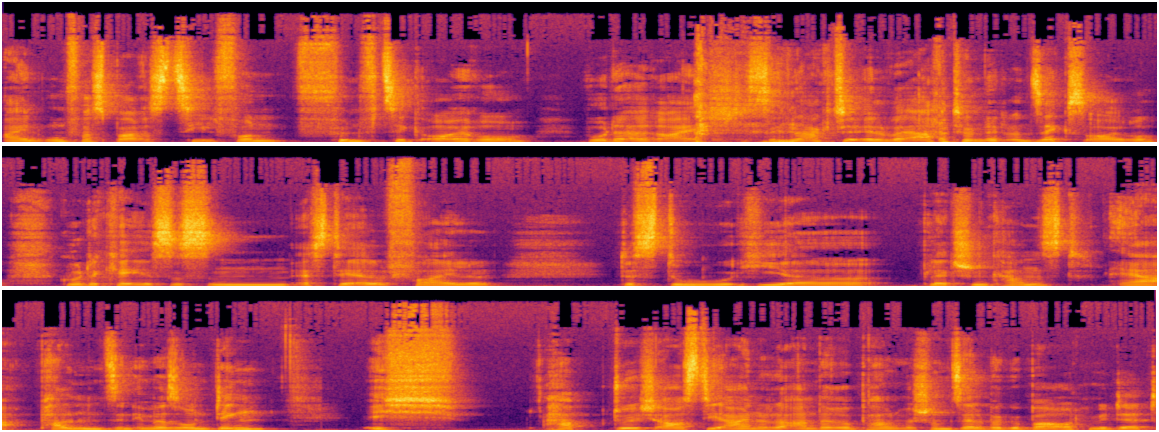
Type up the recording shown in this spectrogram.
Ein unfassbares Ziel von 50 Euro wurde erreicht, sind aktuell bei 806 Euro. Gut, okay, es ist ein STL-File, das du hier plätschen kannst. Ja, Palmen sind immer so ein Ding. Ich habe durchaus die eine oder andere Palme schon selber gebaut mit der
